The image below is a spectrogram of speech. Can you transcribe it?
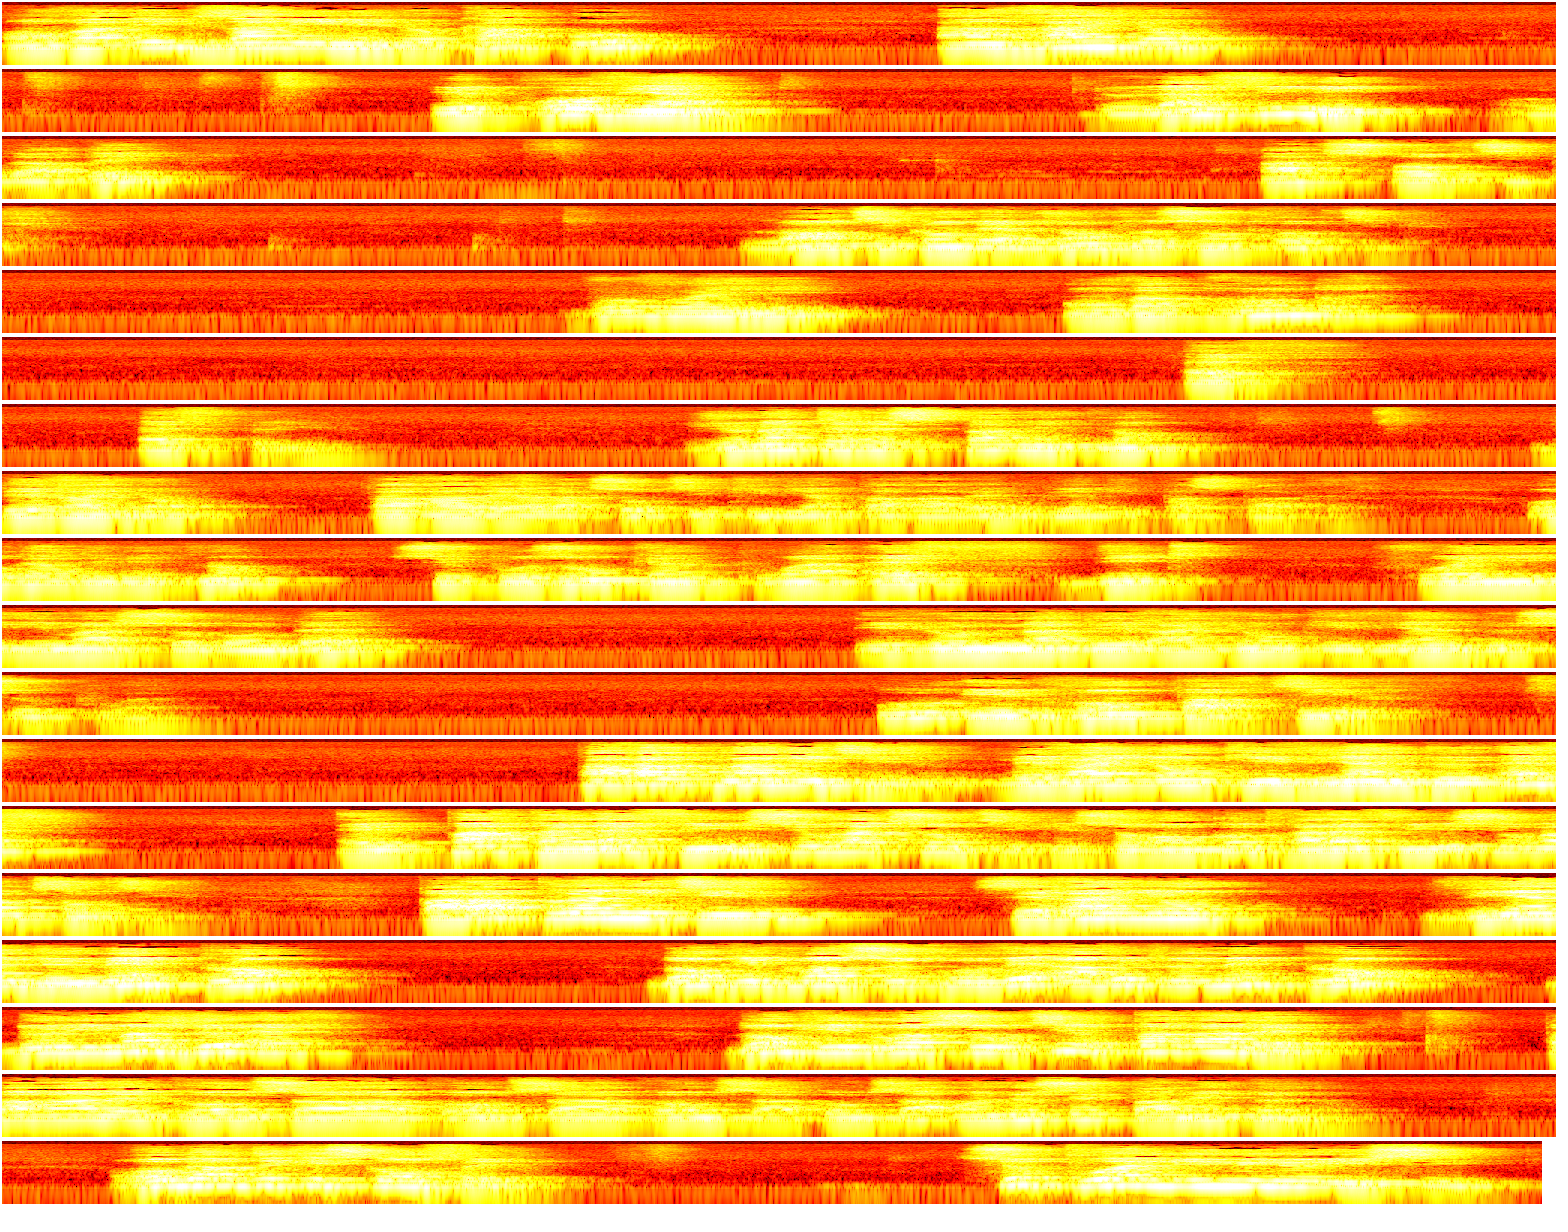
on va examiner le cas où un rayon, il provient de l'infini, regardez, axe optique, l'anticonvergente, le centre optique. Vous voyez, on va prendre F. F'. Je ne m'intéresse pas maintenant des rayons parallèles à l'axe optique qui vient parallèle ou bien qui passe par F. Regardez maintenant, supposons qu'un point F dit foyer image secondaire, il y en a des rayons qui viennent de ce point. Où ils vont partir. Paraplanétisme. Les rayons qui viennent de F, elles partent à l'infini sur l'axe optique. Ils se rencontrent à l'infini sur l'axe optique. Paraplanétisme, ces rayons viennent du même plan, donc ils doivent se trouver avec le même plan de l'image de F. Donc ils doivent sortir parallèles. Parallèles comme ça, comme ça, comme ça, comme ça. On ne sait pas maintenant. Regardez qu'est-ce qu'on fait. Ce point lumineux ici,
